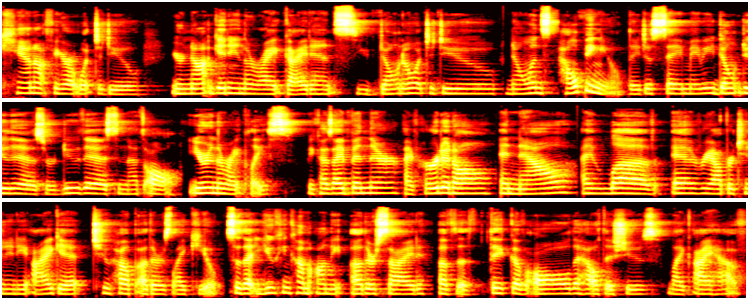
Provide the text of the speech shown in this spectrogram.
cannot figure out what to do, you're not getting the right guidance, you don't know what to do, no one's helping you. They just say, maybe don't do this or do this, and that's all. You're in the right place because I've been there, I've heard it all, and now I love every opportunity I get to help others like you so that you can come on the other side of the thick of all the health issues like I have.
